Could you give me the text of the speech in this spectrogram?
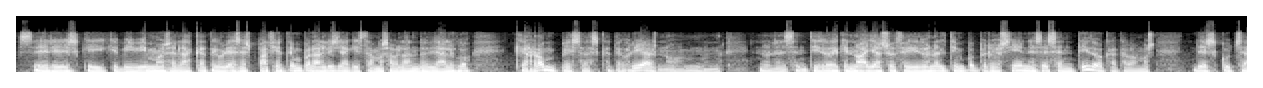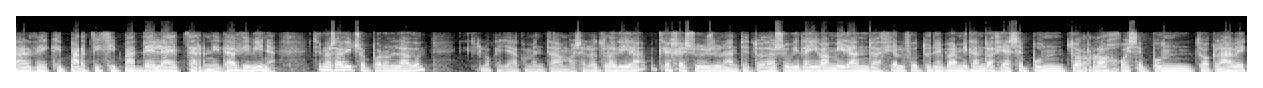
seres que, que vivimos en las categorías espacio-temporales y aquí estamos hablando de algo que rompe esas categorías, no, no en el sentido de que no haya sucedido en el tiempo, pero sí en ese sentido que acabamos de escuchar de que participa de la eternidad divina. Se nos ha dicho, por un lado, lo que ya comentábamos el otro día, que Jesús durante toda su vida iba mirando hacia el futuro, iba mirando hacia ese punto rojo, ese punto clave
